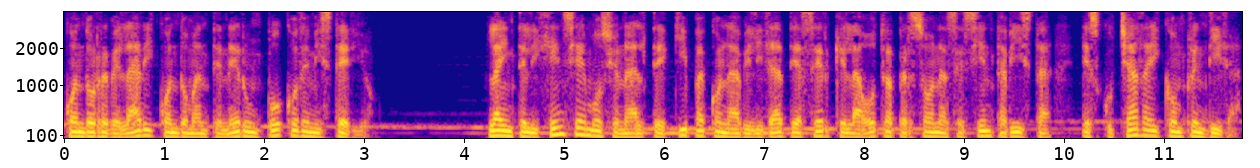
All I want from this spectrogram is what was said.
cuándo revelar y cuándo mantener un poco de misterio. La inteligencia emocional te equipa con la habilidad de hacer que la otra persona se sienta vista, escuchada y comprendida.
